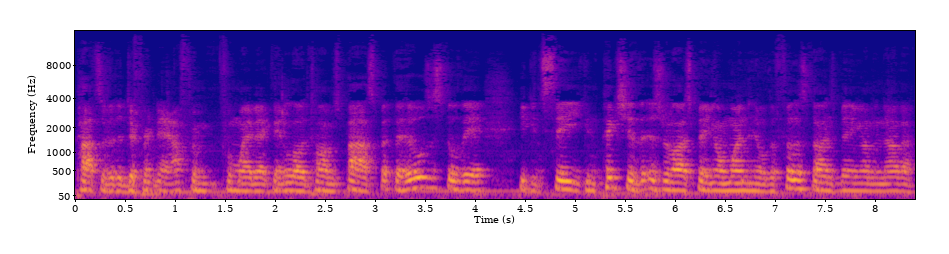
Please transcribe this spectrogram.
parts of it are different now from from way back then. A lot of times past, but the hills are still there. You can see, you can picture the Israelites being on one hill, the Philistines being on another,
